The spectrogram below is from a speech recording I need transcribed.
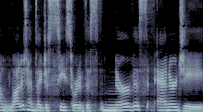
a lot of times I just see sort of this nervous energy,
